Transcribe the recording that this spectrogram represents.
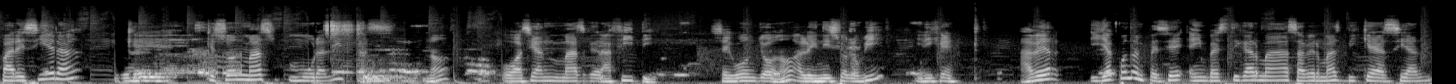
pareciera que, que son más muralistas, ¿no? O hacían más graffiti, según yo, ¿no? Al inicio lo vi y dije, a ver, y ya cuando empecé a investigar más, a ver más, vi que hacían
